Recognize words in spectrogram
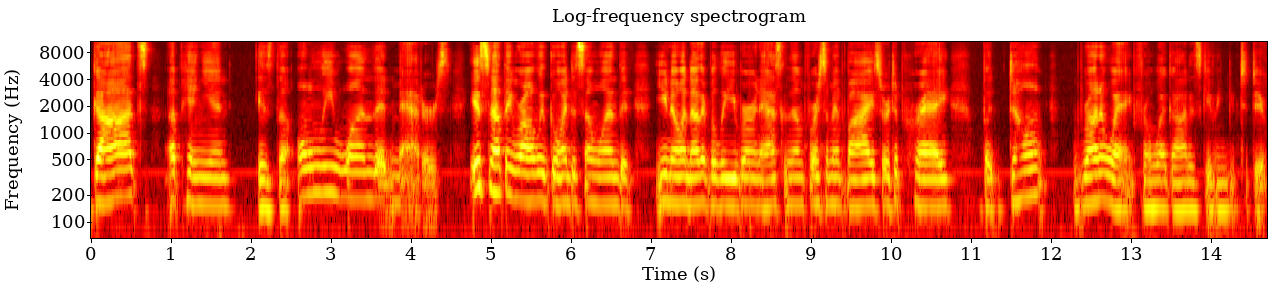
God's opinion is the only one that matters. It's nothing wrong with going to someone that you know, another believer, and asking them for some advice or to pray, but don't run away from what God is giving you to do.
